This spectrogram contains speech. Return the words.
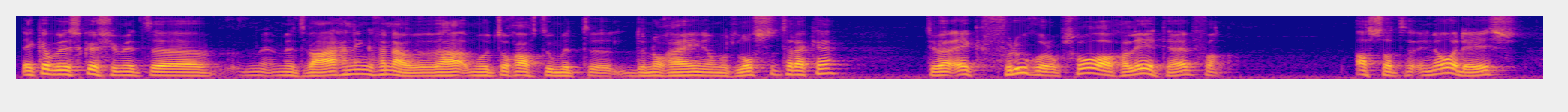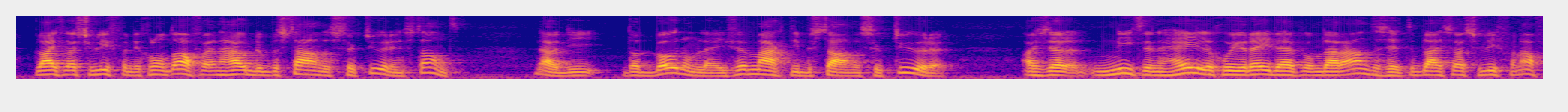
ik heb een discussie met, uh, met Wageningen van nou, we moeten toch af en toe met, uh, er nog heen om het los te trekken. Terwijl ik vroeger op school al geleerd heb van als dat in orde is, blijf alsjeblieft van die grond af en houd de bestaande structuur in stand. Nou, die, dat bodemleven maakt die bestaande structuren. Als je er niet een hele goede reden hebt om daar aan te zitten, blijf er alsjeblieft van af.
